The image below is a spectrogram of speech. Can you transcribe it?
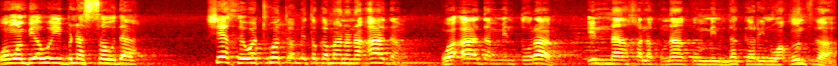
wamwambia huyu Ibn Sauda, shekhe, watu wote wametokamana na Adam wa Adam min turab, inna khalaqnakum min dhakarin wa untha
